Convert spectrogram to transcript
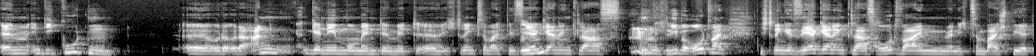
ähm, in die guten äh, oder, oder angenehmen Momente mit. Äh, ich trinke zum Beispiel sehr mhm. gerne ein Glas, ich liebe Rotwein, ich trinke sehr gerne ein Glas Rotwein, wenn ich zum Beispiel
